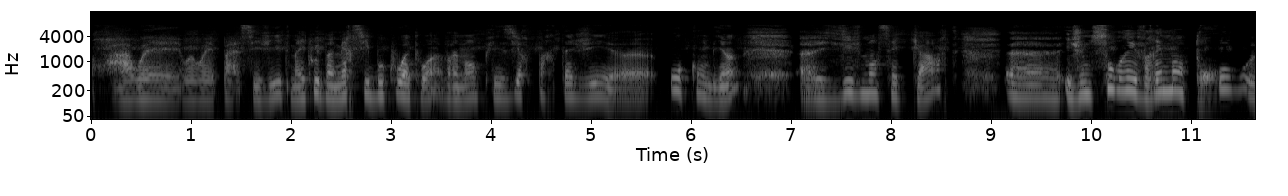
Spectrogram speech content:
Ah ouais, ouais, ouais, pas assez vite. Mais écoute, bah, merci beaucoup à toi. Vraiment, plaisir partagé euh, ô combien. Euh, vivement cette carte. Euh, et je ne saurais vraiment trop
